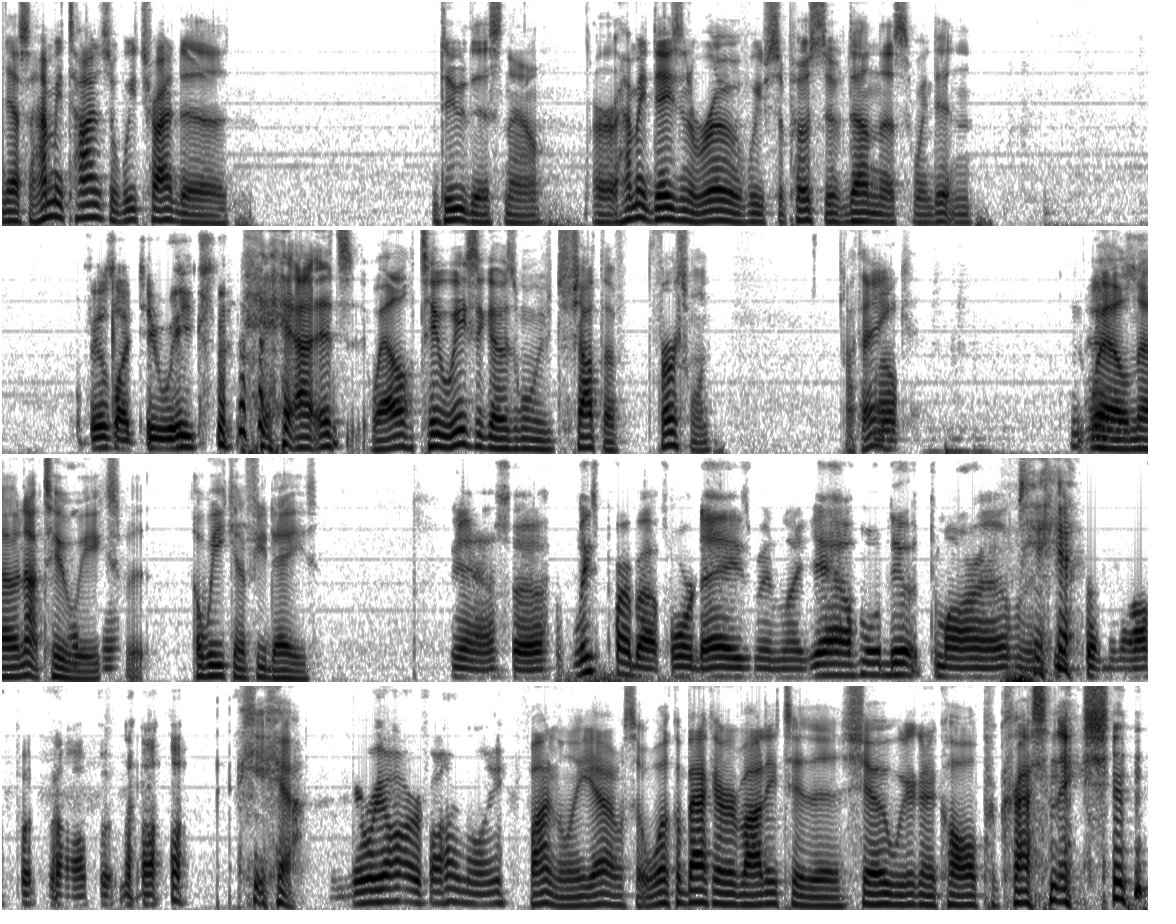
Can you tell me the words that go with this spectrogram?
Yeah. So how many times have we tried to do this now, or how many days in a row have we supposed to have done this? and We didn't. feels like two weeks. yeah, it's well, two weeks ago is when we shot the first one. I think. Well, it's- no, not two weeks, but a week and a few days. yeah, so at least probably about four days. Been like, yeah, we'll do it tomorrow. And Yeah. keep putting it off, putting it off, putting it off. yeah. Here we are finally. Finally, yeah. So welcome back, everybody, to the show we're gonna call procrastination.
